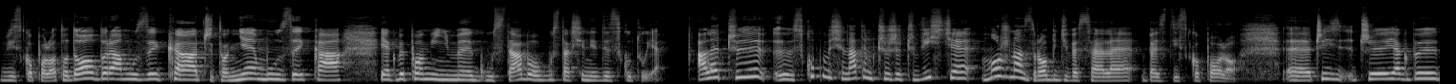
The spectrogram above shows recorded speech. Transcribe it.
disco polo to dobra muzyka, czy to nie muzyka, jakby pomińmy gusta, bo o gustach się nie dyskutuje. Ale czy y, skupmy się na tym, czy rzeczywiście można zrobić wesele bez disco polo? E, czy, czy jakby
